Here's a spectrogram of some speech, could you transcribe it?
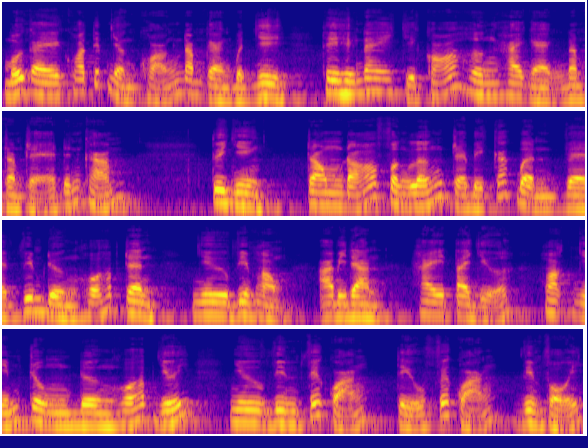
mỗi ngày khoa tiếp nhận khoảng 5.000 bệnh nhi, thì hiện nay chỉ có hơn 2.500 trẻ đến khám. Tuy nhiên, trong đó phần lớn trẻ bị các bệnh về viêm đường hô hấp trên như viêm họng, amidan hay tai giữa hoặc nhiễm trùng đường hô hấp dưới như viêm phế quản, tiểu phế quản, viêm phổi.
